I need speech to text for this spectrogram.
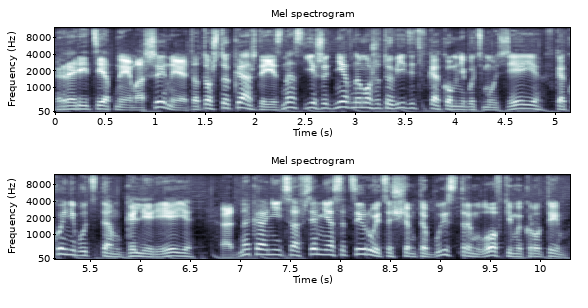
Раритетные машины – это то, что каждый из нас ежедневно может увидеть в каком-нибудь музее, в какой-нибудь там галерее, однако они совсем не ассоциируются с чем-то быстрым, ловким и крутым.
